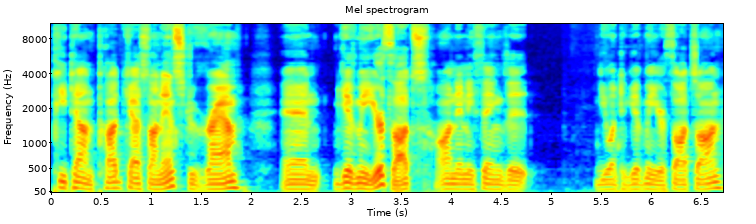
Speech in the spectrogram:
P Town Podcast on Instagram and give me your thoughts on anything that you want to give me your thoughts on,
